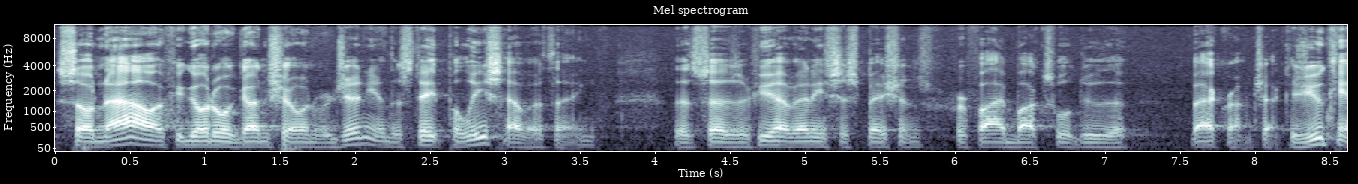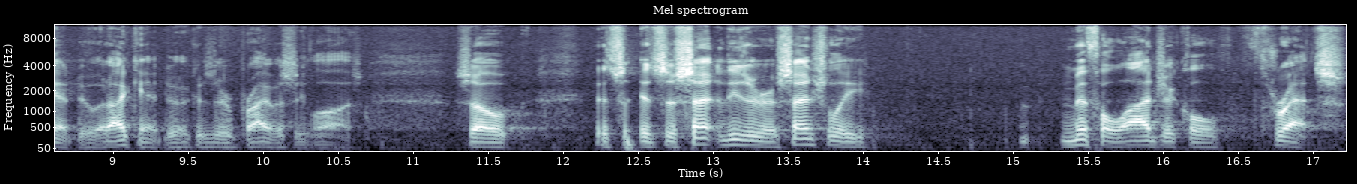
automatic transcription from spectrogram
so now if you go to a gun show in Virginia, the state police have a thing that says if you have any suspicions, for five bucks we'll do the background check because you can't do it, I can't do it because there are privacy laws. So it's it's these are essentially mythological threats.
